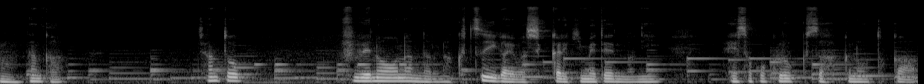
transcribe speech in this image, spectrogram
うん、なんかちゃんと上のなんだろうな靴以外はしっかり決めてんのにえそこクロックス履くのとか、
